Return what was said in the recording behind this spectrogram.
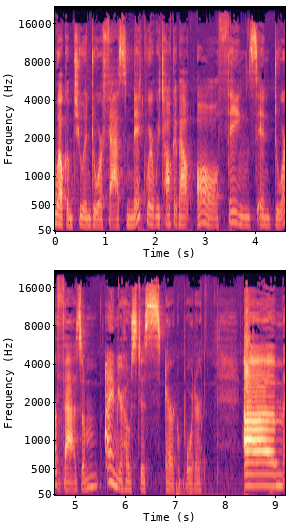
Welcome to Endorphasmic, where we talk about all things endorphasm. I am your hostess, Erica Porter. Um,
